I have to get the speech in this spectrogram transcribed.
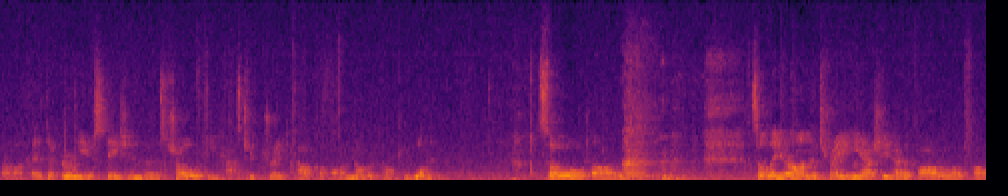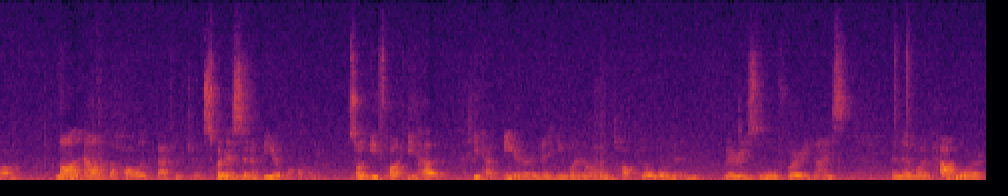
uh, at the earlier stage in the show, he has to drink alcohol in order to talk to a woman. So, uh, so later on the train, he actually had a bottle of uh, non-alcoholic beverages, but it's in a beer bottle. So he thought he had he had beer, and then he went on and talked to a woman, very smooth, very nice. And then when Howard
